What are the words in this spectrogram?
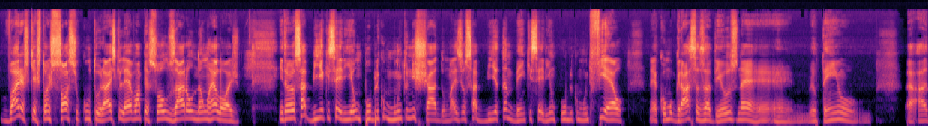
várias questões socioculturais que levam a pessoa a usar ou não um relógio. Então eu sabia que seria um público muito nichado, mas eu sabia também que seria um público muito fiel. Né? Como graças a Deus, né, é, é, eu tenho a,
